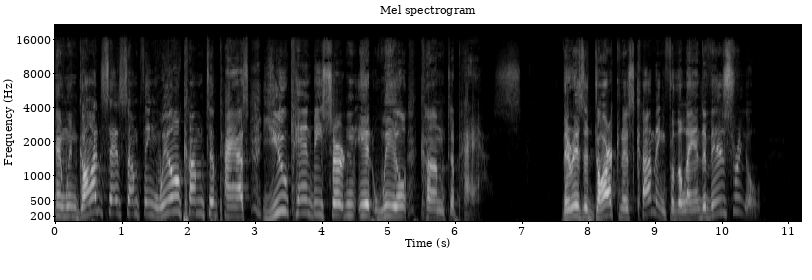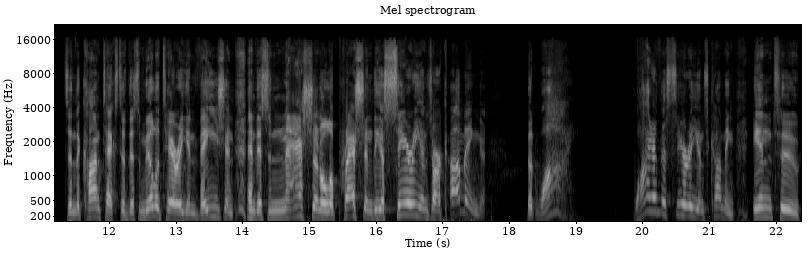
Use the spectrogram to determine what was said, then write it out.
And when God says something will come to pass, you can be certain it will come to pass. There is a darkness coming for the land of Israel. It's in the context of this military invasion and this national oppression. The Assyrians are coming. But why? Why are the Assyrians coming into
